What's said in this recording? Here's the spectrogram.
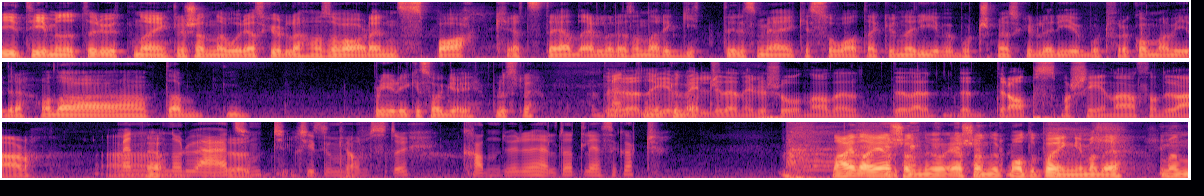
i ti minutter uten å egentlig skjønne hvor jeg skulle. Og så var det en spak et sted eller et sånn der gitter som jeg ikke så at jeg kunne rive bort, som jeg skulle rive bort for å komme meg videre. Og da, da blir det ikke så gøy, plutselig. Det Men- ødelegger veldig den illusjonen av det, det der det drapsmaskina som du er, da. Men ja. når du er et sånt type monster, kan du i det hele tatt lese kart? Nei da, jeg skjønner jo jeg skjønner på en måte poenget med det, men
